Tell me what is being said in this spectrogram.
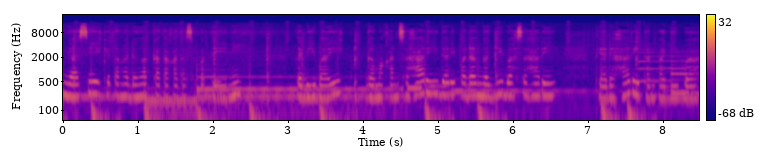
gak sih kita ngedengar kata-kata seperti ini? Lebih baik gak makan sehari daripada gak gibah sehari. Tiada hari tanpa gibah.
